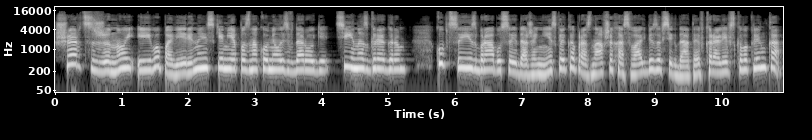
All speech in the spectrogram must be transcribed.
Шерц с женой и его поверенные, с кем я познакомилась в дороге, Тина с Грегором, купцы из Брабуса и даже несколько прознавших о свадьбе завсегдатаев королевского клинка.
